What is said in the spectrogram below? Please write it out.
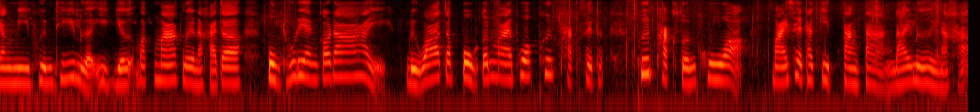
ยังมีพื้นที่เหลืออีกเยอะมาก ๆ เลยนะคะ จะปลูกทุเรียนก็ได้ หรือว่าจะปลูกต้นไม้พวกพืชผักเศรษฐพืชผักสวนครัว ไม้เศรษฐกิจต่างๆ ได้เลยนะคะ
